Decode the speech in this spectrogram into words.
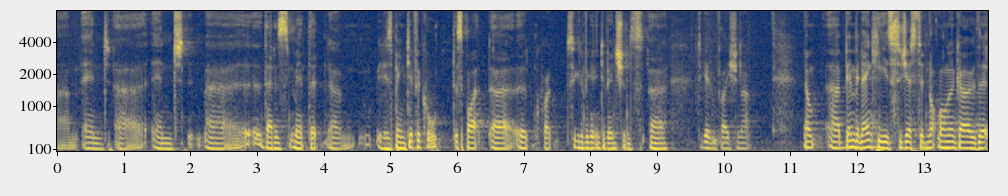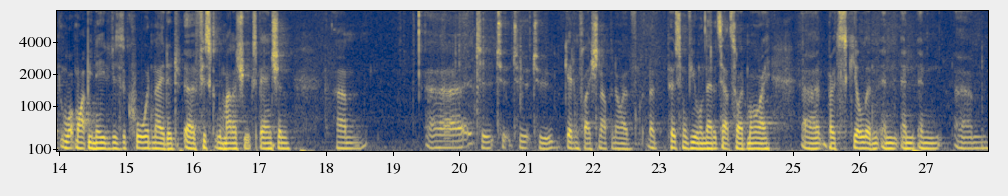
Um, and uh, and uh, that has meant that um, it has been difficult, despite uh, uh, quite significant interventions, uh, to get inflation up. Now, uh, Ben Bernanke has suggested not long ago that what might be needed is a coordinated fiscal and monetary expansion um, uh, to, to, to, get inflation up. And I have a personal view on that. It's outside my uh, both skill and, and, and, and, um,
